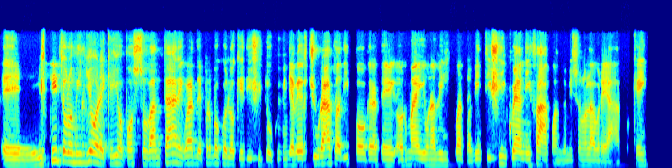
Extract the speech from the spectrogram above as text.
Eh, il titolo migliore che io posso vantare, guarda, è proprio quello che dici tu, quindi aver giurato ad Ippocrate ormai una 20, 25 anni fa, quando mi sono laureato. Okay?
